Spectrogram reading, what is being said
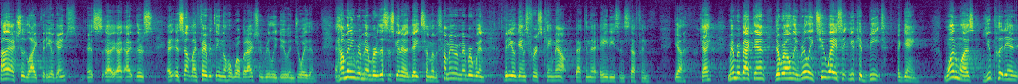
I actually like video games. It's, I, I, there's, it's not my favorite thing in the whole world, but I actually really do enjoy them. How many remember, this is going to date some of us, how many remember when video games first came out back in the 80s and stuff? And yeah, okay? Remember back then, there were only really two ways that you could beat a game. One was you put in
